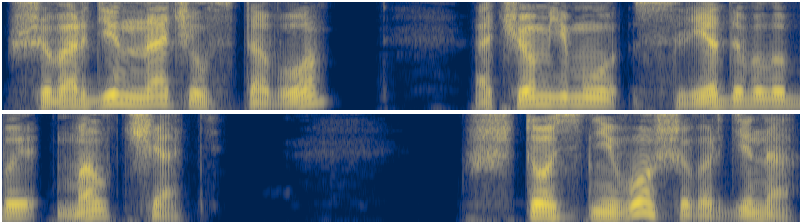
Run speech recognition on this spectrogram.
Шевардин начал с того, о чем ему следовало бы молчать. Что с него, Шевардина?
